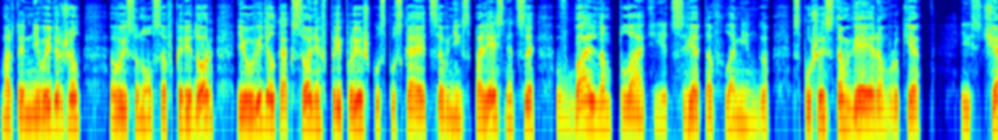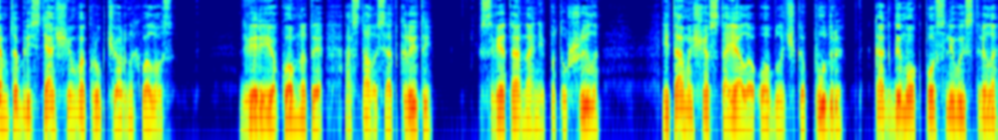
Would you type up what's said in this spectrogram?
Мартын не выдержал, высунулся в коридор и увидел, как Соня в припрыжку спускается вниз по лестнице в бальном платье цвета фламинго, с пушистым веером в руке и с чем-то блестящим вокруг черных волос. Дверь ее комнаты осталась открытой, света она не потушила, и там еще стояло облачко пудры, как дымок после выстрела,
